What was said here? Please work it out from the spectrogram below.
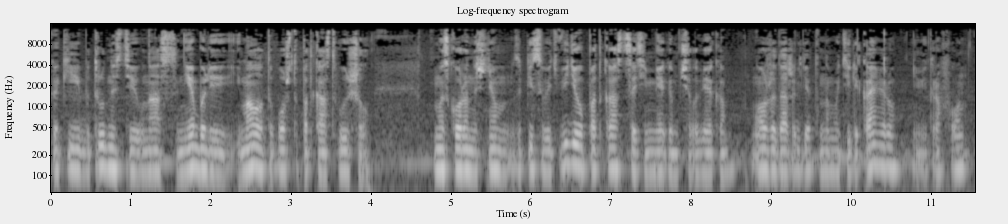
какие бы трудности у нас не были, и мало того, что подкаст вышел, мы скоро начнем записывать видео-подкаст с этим мегом человеком. Мы уже даже где-то намутили камеру и микрофон.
